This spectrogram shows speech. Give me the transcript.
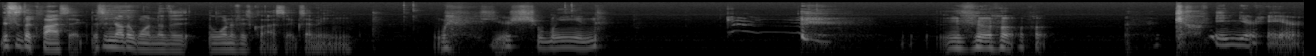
This is the classic. This is another one of the one of his classics. I mean, where is your Schween? Come in your hair.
